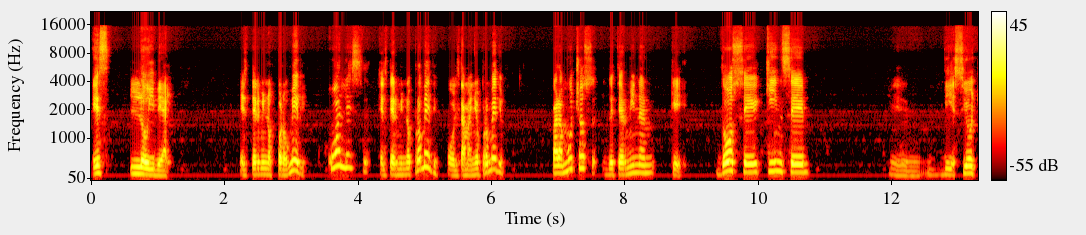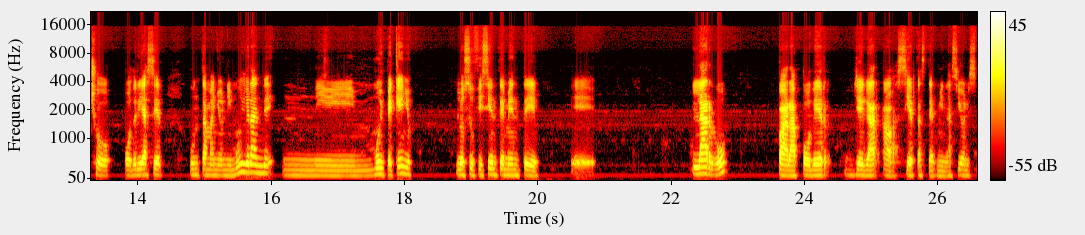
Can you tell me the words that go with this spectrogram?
es lo ideal. El término promedio. ¿Cuál es el término promedio o el tamaño promedio? Para muchos determinan que 12, 15, 18 podría ser un tamaño ni muy grande ni muy pequeño, lo suficientemente eh, largo para poder llegar a ciertas terminaciones.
